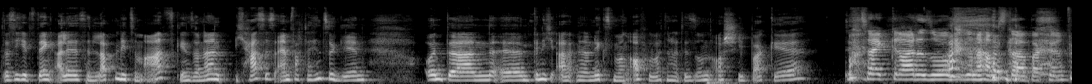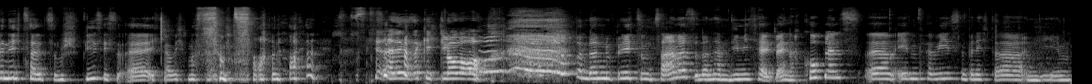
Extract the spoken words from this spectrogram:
dass ich jetzt denke, alle sind Lappen, die zum Arzt gehen, sondern ich hasse es einfach, dahin zu gehen. Und dann äh, bin ich am nächsten Morgen aufgewacht und hatte so einen Oschi-Backe. Die zeigt gerade so wie so eine Hamsterbacke. bin ich halt zum Spieß. Ich so, äh, ich glaube, ich muss zum Zahnarzt. Also gesagt, ich glaube auch. Und dann bin ich zum Zahnarzt und dann haben die mich halt gleich nach Koblenz äh, eben verwiesen. Bin ich da in die.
